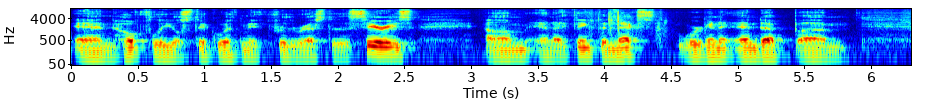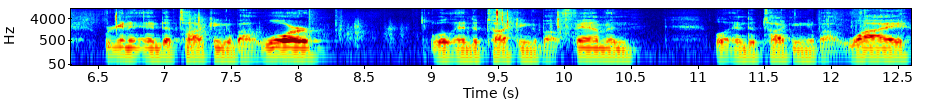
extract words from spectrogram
And hopefully you'll stick with me for the rest of the series Um, and I think the next we're going to end up um, we're going to end up talking about war. We'll end up talking about famine. We'll end up talking about why.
